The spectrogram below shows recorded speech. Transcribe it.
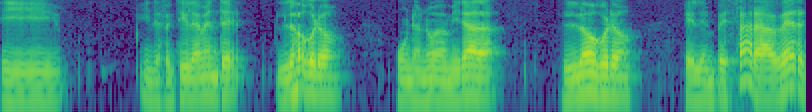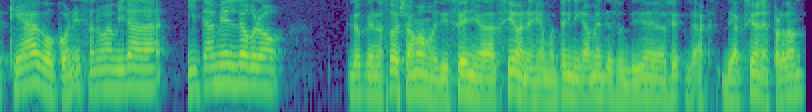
Y indefectiblemente logro una nueva mirada, logro el empezar a ver qué hago con esa nueva mirada y también logro lo que nosotros llamamos diseño de acciones, digamos, técnicamente es un diseño de acciones, perdón,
